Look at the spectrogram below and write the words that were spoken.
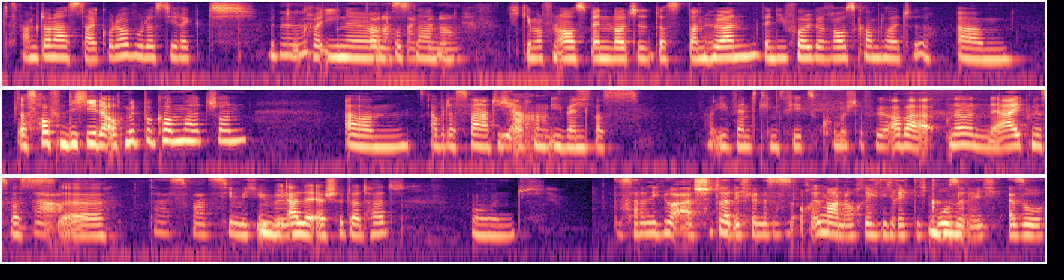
das war am Donnerstag, oder? Wo das direkt mit mhm. Ukraine, Donnerstag, Russland genau ich gehe mal von aus, wenn Leute das dann hören, wenn die Folge rauskommt heute, ähm, das hoffentlich jeder auch mitbekommen hat schon. Ähm, aber das war natürlich ja. auch ein Event, was. Event klingt viel zu komisch dafür, aber ne, ein Ereignis, was ja, äh, das war ziemlich übel. alle erschüttert hat. Und das hat er nicht nur erschüttert, ich finde, das ist auch immer noch richtig, richtig mhm. gruselig. Mhm. Also,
